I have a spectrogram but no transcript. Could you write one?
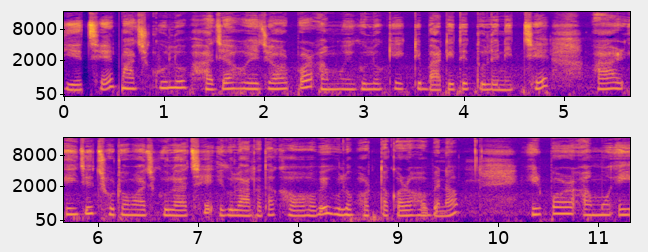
দিয়েছে। মাছগুলো ভাজা হয়ে যাওয়ার পর আম্মু এগুলোকে একটি বাটিতে তুলে নিচ্ছে। আর এই যে ছোট মাছগুলো আছে, এগুলো আলাদা খাওয়া হবে, এগুলো ভর্তা করা হবে না। এরপর আম্মু এই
